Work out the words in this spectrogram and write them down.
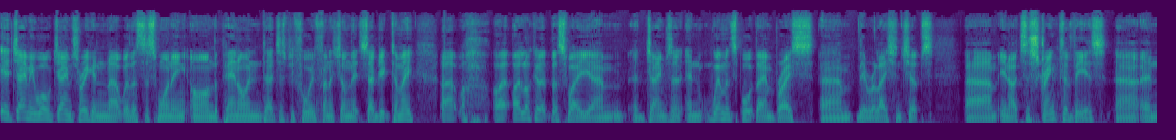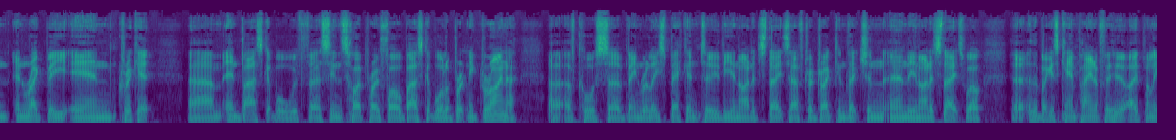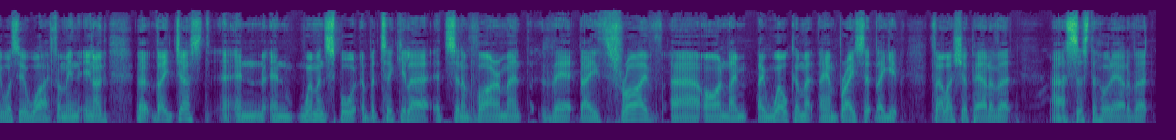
Yeah. Jamie Wall, James Regan uh, with us this morning on the panel. And uh, just before we finish on that subject, to me, uh, I, I, look at it this way, um, uh, James. In, women's sport, they embrace um, their relationships. Um, you know, it's a strength of theirs uh, in, in rugby and cricket um, and basketball. We've uh, seen this high profile basketballer, Brittney Griner uh, of course, uh, been released back into the United States after a drug conviction in the United States. Well, uh, the biggest campaigner for her openly was her wife. I mean, you know, uh, they just in in women's sport in particular, it's an environment that they thrive uh, on. They they welcome it, they embrace it, they get fellowship out of it, uh, sisterhood out of it.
